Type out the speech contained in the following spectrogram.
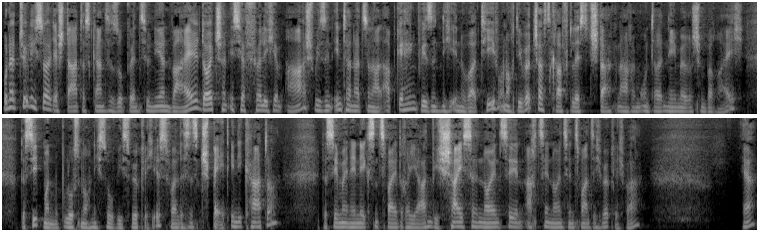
Und natürlich soll der Staat das Ganze subventionieren, weil Deutschland ist ja völlig im Arsch. Wir sind international abgehängt, wir sind nicht innovativ und auch die Wirtschaftskraft lässt stark nach im unternehmerischen Bereich. Das sieht man bloß noch nicht so, wie es wirklich ist, weil das ist ein Spätindikator. Das sehen wir in den nächsten zwei, drei Jahren, wie scheiße 19, 18, 19, 20 wirklich war. Ja,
